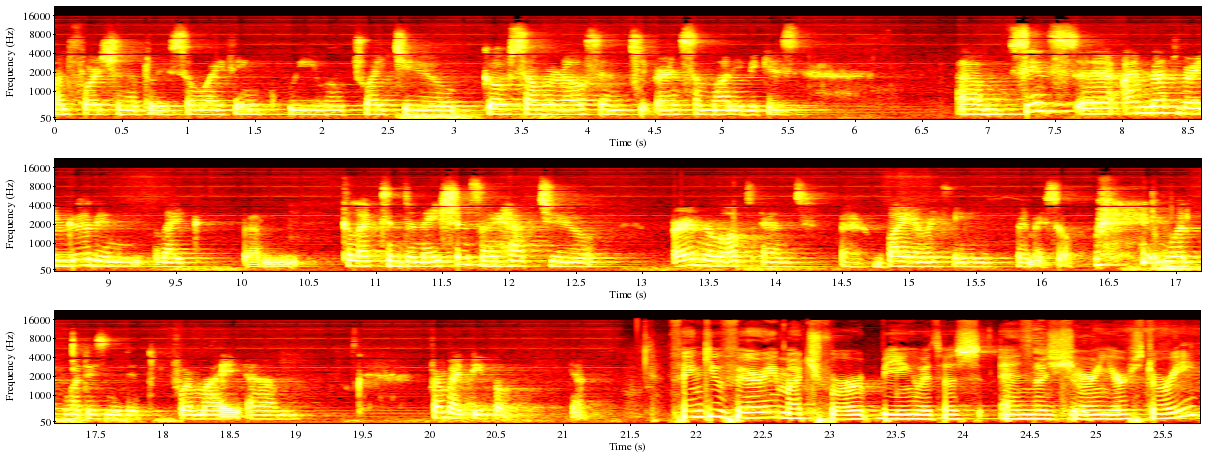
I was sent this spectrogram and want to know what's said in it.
unfortunately. So I think we will try to go somewhere else and to earn some money because um, since uh, I'm not very good in like um, collecting donations, I have to earn a lot and uh, buy everything by myself. what what is needed for my um, for my people. Yeah. Thank you very much for being with us and Thank sharing you. your story.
